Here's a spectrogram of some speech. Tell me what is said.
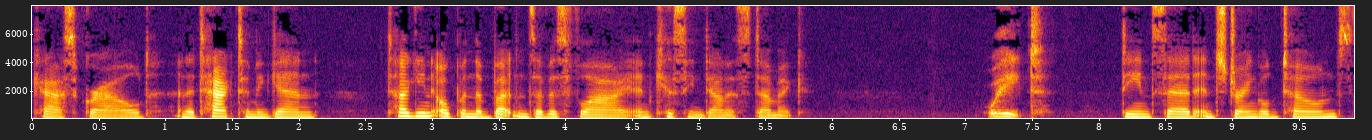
Cas growled and attacked him again, tugging open the buttons of his fly and kissing down his stomach. Wait, Dean said in strangled tones,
